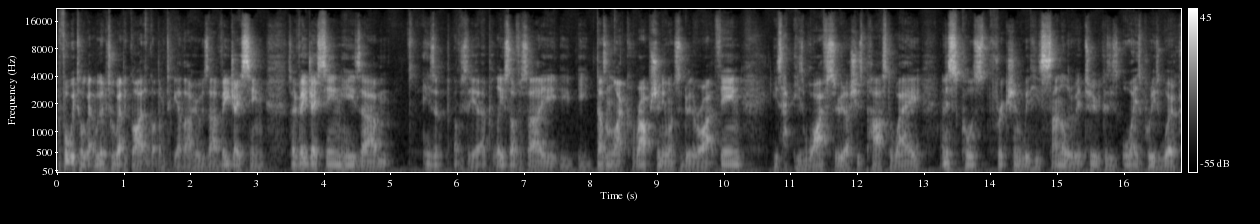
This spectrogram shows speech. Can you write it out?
before we talk about, we're going to talk about the guy that got them together, who was uh, Vijay Singh. So Vijay Singh, he's um, he's a, obviously a, police officer. He, he, he doesn't like corruption. He wants to do the right thing. His, his wife Sudha, she's passed away, and this caused friction with his son a little bit too because he's always put his work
